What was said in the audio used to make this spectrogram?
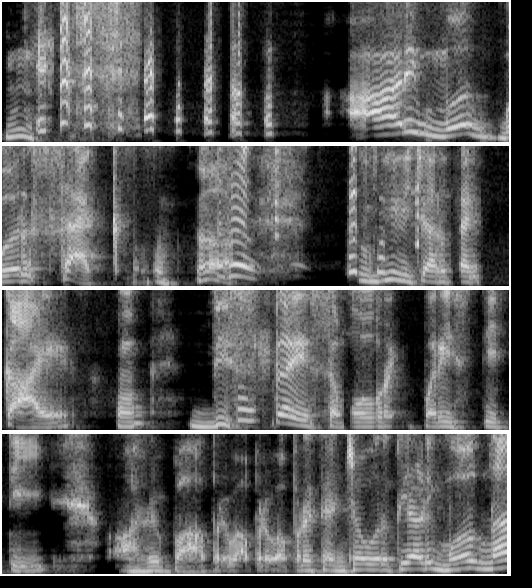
आणि मग बरसॅक. तुम्ही विचारताय काय? दिसतंय समोर परिस्थिती. अरे बापरे बापरे बापरे. त्यांच्यावरती आणि मग ना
